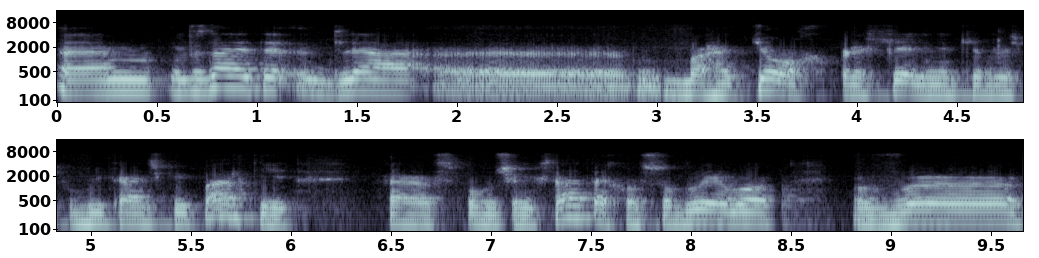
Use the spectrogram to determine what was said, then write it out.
Ем, Ви знаєте, для е, багатьох прихильників республіканської партії е, в Сполучених Штатах, особливо в,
